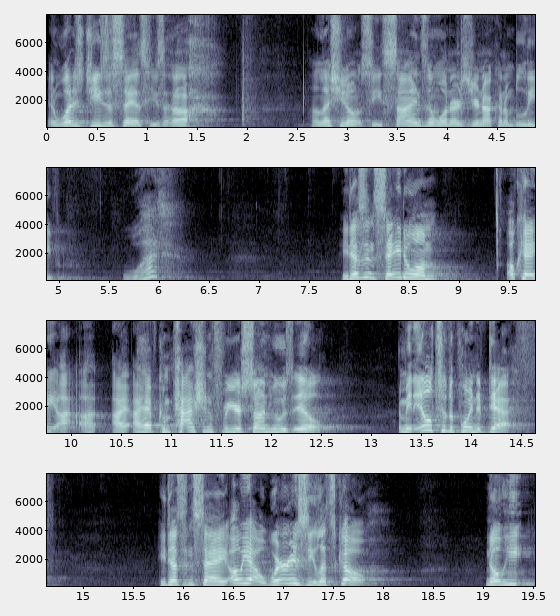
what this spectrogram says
And what does Jesus say? As he's like, ugh, Unless you don't see signs and wonders, you're not going to believe. What? He doesn't say to him, Okay, I, I, I, have compassion for your son who is ill. I mean, ill to the point of death. He doesn't say, Oh, yeah, where is he? Let's go. No, he,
